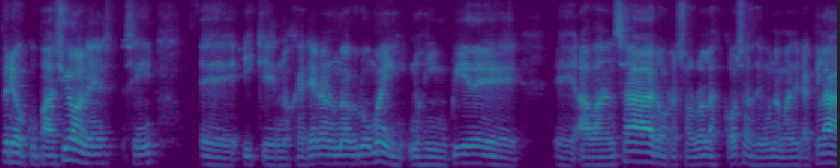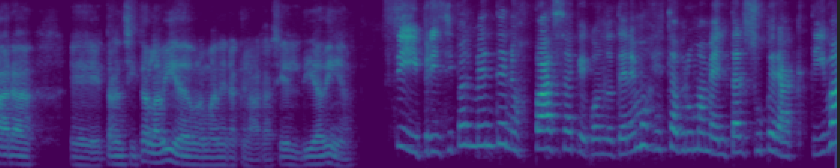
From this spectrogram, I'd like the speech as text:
preocupaciones, ¿sí? Eh, y que nos generan una bruma y nos impide eh, avanzar o resolver las cosas de una manera clara, eh, transitar la vida de una manera clara, ¿sí? el día a día. Sí, principalmente nos pasa que cuando tenemos esta bruma mental súper activa,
